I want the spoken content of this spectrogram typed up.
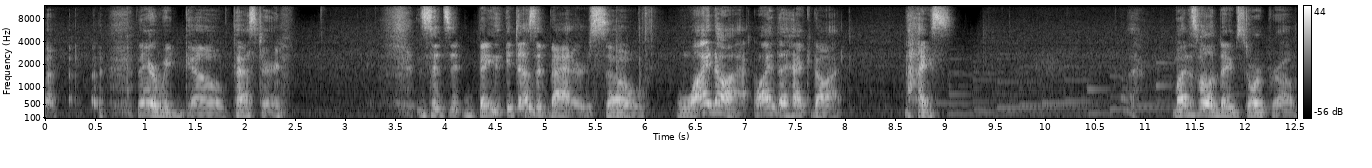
there we go. Past turn. Since it it doesn't matter, so why not? Why the heck not? Nice. Might as well have named Stormcrow.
